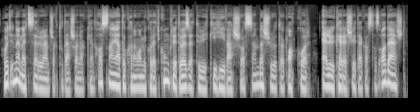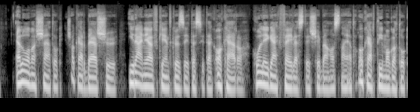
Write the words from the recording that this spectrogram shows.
hogy nem egyszerűen csak tudásanyagként használjátok, hanem amikor egy konkrét vezetői kihívással szembesültök, akkor előkeresétek azt az adást, elolvassátok, és akár belső irányelvként közzé teszitek, akár a kollégák fejlesztésében használjátok, akár ti magatok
